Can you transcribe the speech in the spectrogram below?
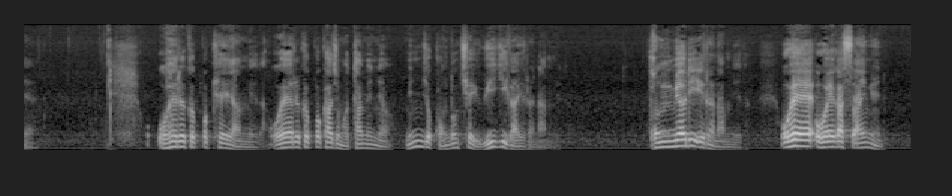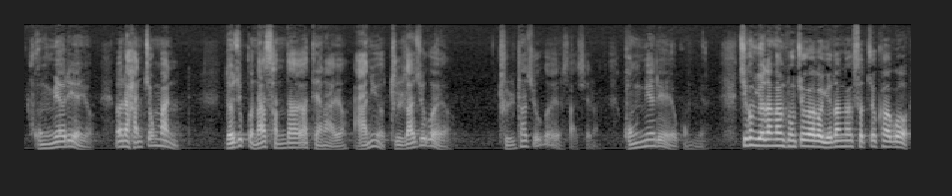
예. 오해를 극복해야 합니다. 오해를 극복하지 못하면요 민족 공동체의 위기가 일어납니다. 공멸이 일어납니다. 오해, 오해가 쌓이면 공멸이에요. 어느 한쪽만 너 죽고 나 산다가 되나요? 아니요. 둘 다 죽어요. 둘 다 죽어요, 사실은. 공멸이에요, 공멸. 지금 요단강 동쪽하고 요단강 서쪽하고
